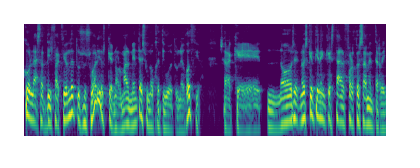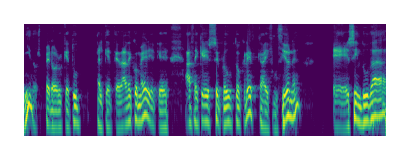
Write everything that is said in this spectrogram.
con la satisfacción de tus usuarios, que normalmente es un objetivo de tu negocio. O sea, que no, no es que tienen que estar forzosamente reñidos, pero el que tú, el que te da de comer y el que hace que ese producto crezca y funcione, es sin duda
